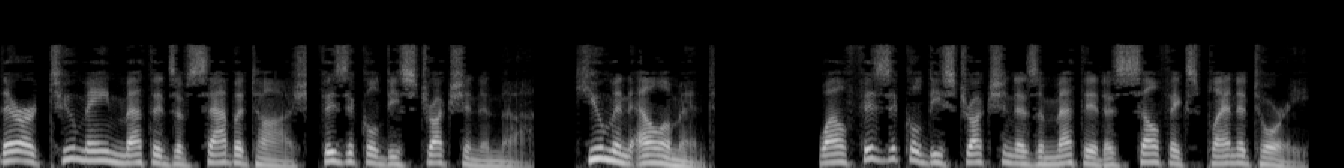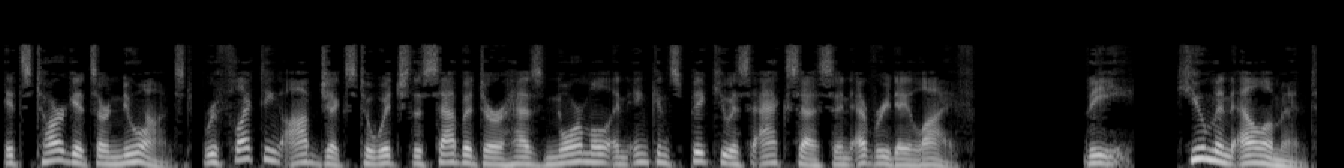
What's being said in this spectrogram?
There are two main methods of sabotage, physical destruction and the human element. While physical destruction as a method is self-explanatory, its targets are nuanced, reflecting objects to which the saboteur has normal and inconspicuous access in everyday life. The human element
